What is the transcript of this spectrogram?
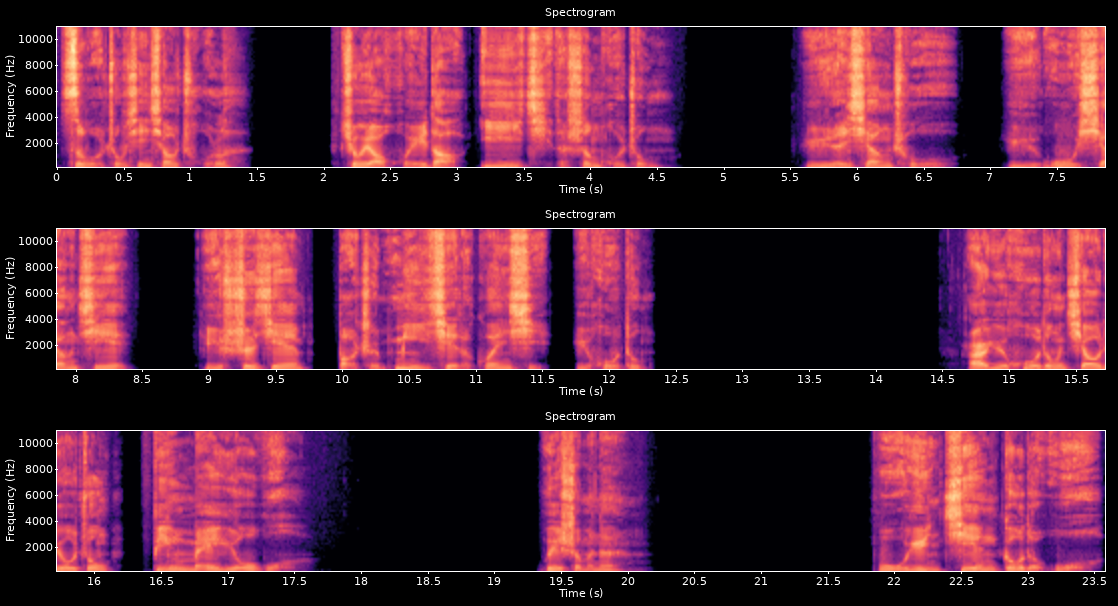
自我中心消除了，就要回到一己的生活中。与人相处，与物相接，与世间保持密切的关系与互动，而于互动交流中，并没有我。为什么呢？五蕴建构的我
